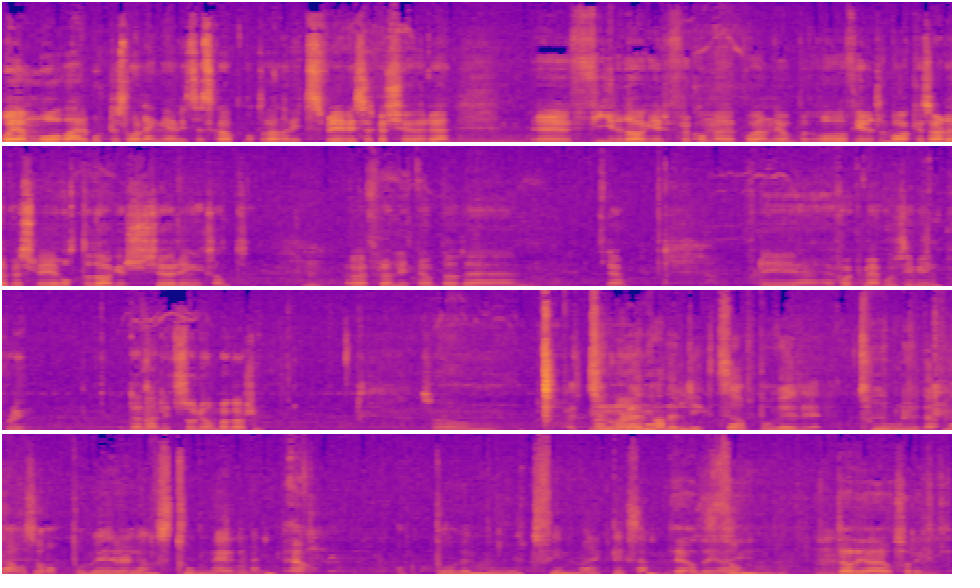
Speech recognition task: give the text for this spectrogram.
Og jeg må være borte så lenge hvis det skal på en måte være noe vits. fordi hvis jeg skal kjøre uh, fire dager for å komme på en jobb, og fire tilbake, så er det plutselig åtte dagers kjøring, ikke sant? Mm. Eh, For en liten jobb. Det, ja. Fordi eh, jeg får ikke med politibilen på fly. Den er litt stor i håndbagasjen. Så Jeg tror men, den hadde likt seg oppover Tornedal, nei, også oppover langs Torneelven. ja, Oppover mot Finnmark, liksom. Det hadde jeg. Zoom. det hadde jeg også likt.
